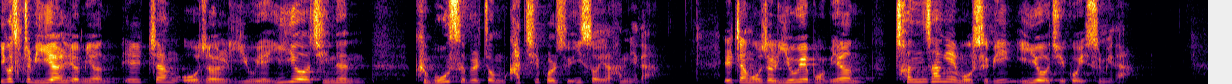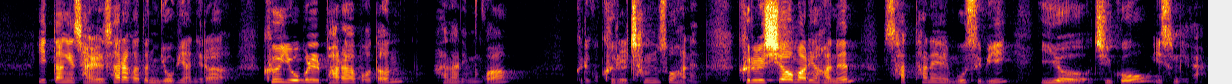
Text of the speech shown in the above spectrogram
이것을 좀 이해하려면 1장 5절 이후에 이어지는 그 모습을 좀 같이 볼 수 있어야 합니다. 1장 5절 이후에 보면 천상의 모습이 이어지고 있습니다. 이 땅에 잘 살아가던 욥이 아니라 그 욥을 바라보던 하나님과 그리고 그를 참소하는 그를 시험하려 하는 사탄의 모습이 이어지고 있습니다.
